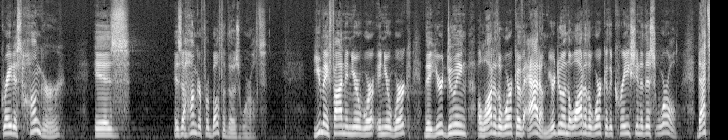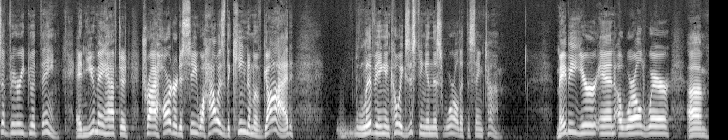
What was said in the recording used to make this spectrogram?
greatest hunger is, is a hunger for both of those worlds. You may find in your, work, in your work that you're doing a lot of the work of Adam. You're doing a lot of the work of the creation of this world. That's a very good thing. And you may have to try harder to see well, how is the kingdom of God living and coexisting in this world at the same time? Maybe you're in a world where um,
